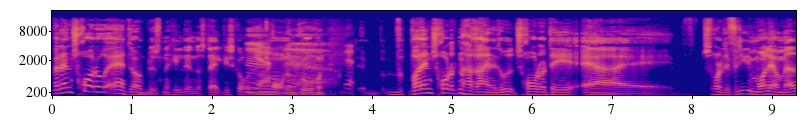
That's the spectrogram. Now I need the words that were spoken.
hvordan tror du, at... Åh, du bliver sådan helt nostalgisk over yeah. nogle gode hund. Ja. H- Hvordan tror du, den har regnet ud? Tror du, det er... øh, Tror du, det er fordi, din mor laver mad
